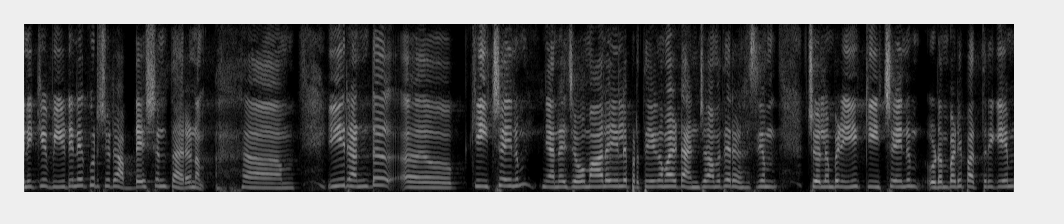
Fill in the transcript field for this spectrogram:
എനിക്ക് വീടിനെക്കുറിച്ചൊരു അപ്ഡേഷൻ തരണം. ഈ രണ്ട് കീ ചെയിനും ഞാൻ ജോമാലയിൽ പ്രത്യേകമായിട്ട് അഞ്ചാമത്തെ രഹസ്യം ചൊല്ലുമ്പോൾ ഈ കീ ചെയിനും ഉടമ്പടി പത്രികയും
